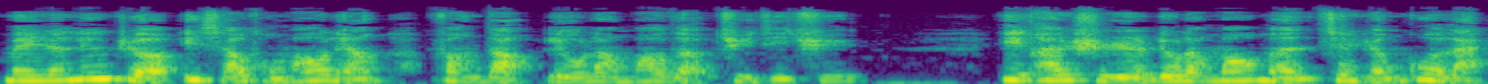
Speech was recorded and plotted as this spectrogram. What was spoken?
每人拎着一小桶猫粮，放到流浪猫的聚集区。一开始，流浪猫们见人过来，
